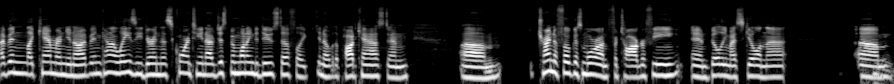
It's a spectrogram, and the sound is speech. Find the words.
I've been like Cameron, you know, I've been kind of lazy during this quarantine. I've just been wanting to do stuff like you know the podcast and um, trying to focus more on photography and building my skill in that. Um,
